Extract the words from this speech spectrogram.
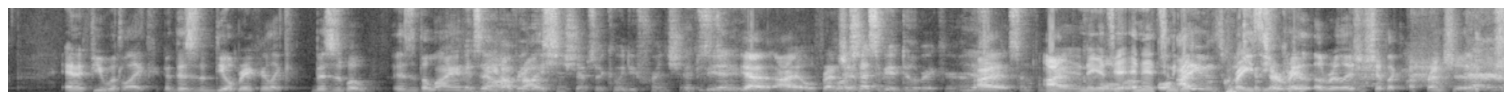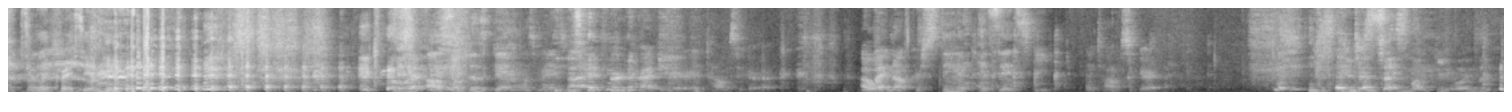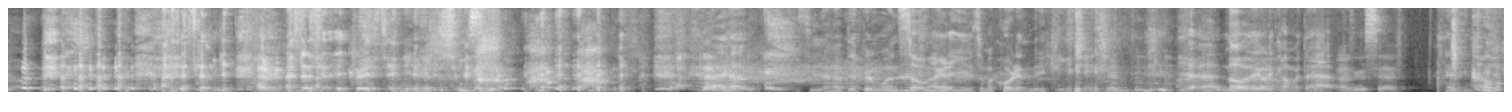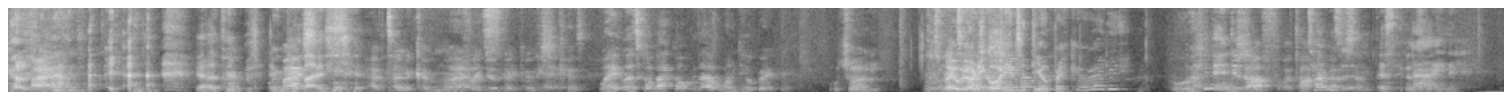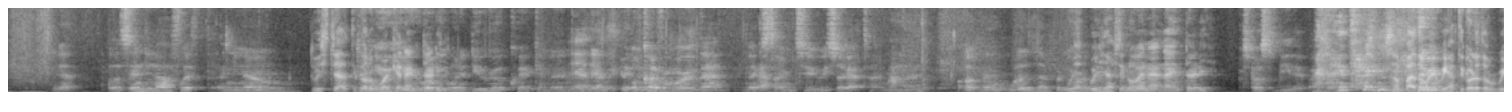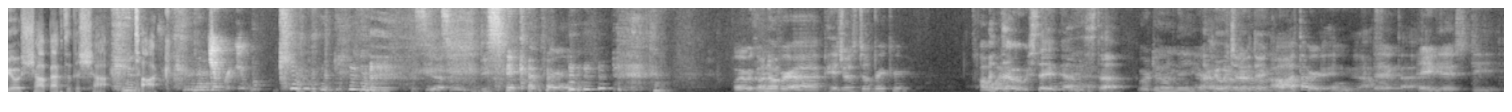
and if you would like, if this is the deal breaker, like this is what is the line Is it you all don't cross. relationships or can we do friendships? It could be Yeah, all right, well, Well, friendship. it has to be a deal breaker. Huh? Yeah. Alright, something. alright. and it gets- and it's gonna I get even crazy, consider okay? a, a relationship like a friendship. Yeah. It's gonna be crazy in here. Oh, wait, also, this game was made by Bert Kreischer and Tom Segura. Oh wait, no, Christina Kaczynski and Tom Segura. It just says monkey voice. I said it's gonna get, I said it's gonna get crazy in here. I have, see, I have different ones, so I gotta use them accordingly. Can you change them? Yeah, no, they already come with the app. I was gonna say. Alright, You have to We might improvise. actually have time to cover more Alright, for deal see. breakers. Okay. 'cause- Wait, let's go back over that one deal breaker. which one? Wait, we're already going into deal breaker already? Well, we can end it off time talking is about it? something. It's nine. Let's end it off with, uh, you know, Do we still have to go to work at nine thirty? What we thirty? want to do real quick, and then Yeah, Yeah. we'll cover more of that next Yeah. time too. We still got time. Okay, what does everybody We, we have to go in at nine thirty. We're supposed to be there by nine thirty. No, by the way, we have to go to the real shop after the shop talk. Let's see, that's what we can do. Sync up our. Wait, we're going over uh, Pedro's deal breaker. Oh I wait, thought we were saying the other Yeah. stuff. we're doing the year. Okay, I which thought one are we were doing? Oh, I thought we were ending off with that. ADHD.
